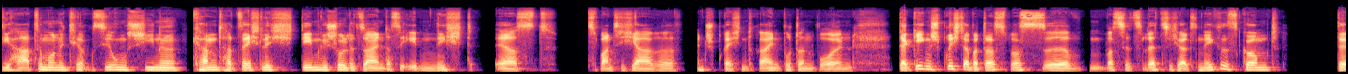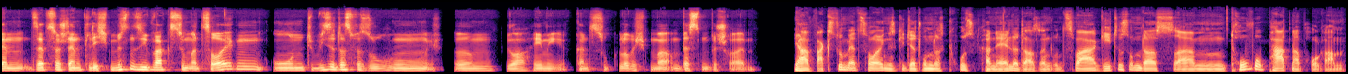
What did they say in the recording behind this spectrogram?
Die harte Monetarisierungsschiene kann tatsächlich dem geschuldet sein, dass sie eben nicht erst 20 Jahre entsprechend reinbuttern wollen. Dagegen spricht aber das, was, äh, was jetzt letztlich als nächstes kommt. Denn selbstverständlich müssen sie Wachstum erzeugen und wie sie das versuchen, ähm, ja, Hemi, kannst du, glaube ich, mal am besten beschreiben. Ja, Wachstum erzeugen. Es geht ja darum, dass große Kanäle da sind. Und zwar geht es um das ähm, Trovo Partnerprogramm.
